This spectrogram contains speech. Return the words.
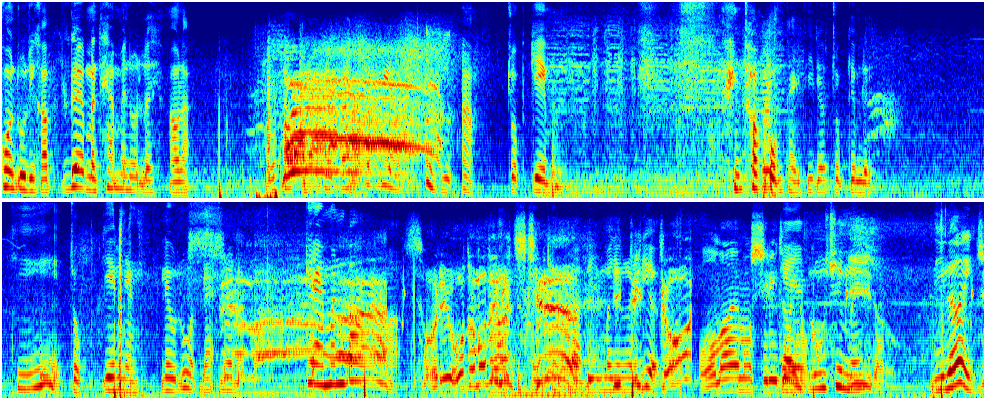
คนดูดิครับเลือดมันแทบไม่ลดเลยเอาละจบเกมชอบผมไทยทีเดียวจบเกมเลยทีจบเกมอย่างเร็วรวดและรวแกมันบ้ามัยังไงเยอะแกรู้ใช่ไหมดีเลยเจ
